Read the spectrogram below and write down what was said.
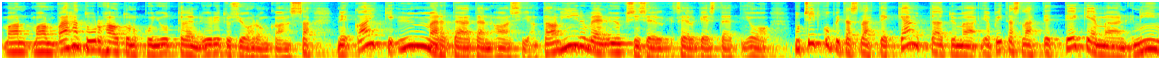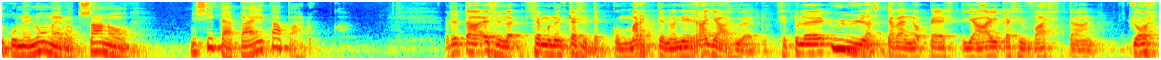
mä, oon, mä oon vähän turhautunut, kun juttelen yritysjohdon kanssa. Ne kaikki ymmärtää tämän asian. Tämä on hirveän yksiselkeistä, että joo. Mutta sitten kun pitäisi lähteä käyttäytymään ja pitäisi lähteä tekemään niin kuin ne numerot sanoo, niin sitäpä ei tapahdu. Otetaan esille semmoinen käsite kuin markkinoinnin rajahyöty. Se tulee yllättävän nopeasti ja aikaisin vastaan, jos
